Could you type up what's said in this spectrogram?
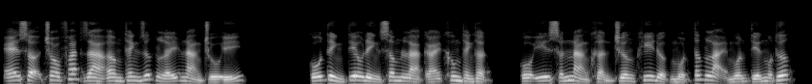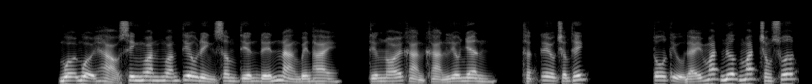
e sợ cho phát ra âm thanh rức lấy nàng chú ý. Cố tình tiêu đình xâm là cái không thành thật, cố ý sấn nàng khẩn trương khi được một tức lại muốn tiến một thước. Muội muội hảo sinh ngoan ngoãn tiêu đình xâm tiến đến nàng bên hai, tiếng nói khàn khàn liêu nhân, thật kêu chấm thích. Tô tiểu đáy mắt nước mắt trong suốt,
